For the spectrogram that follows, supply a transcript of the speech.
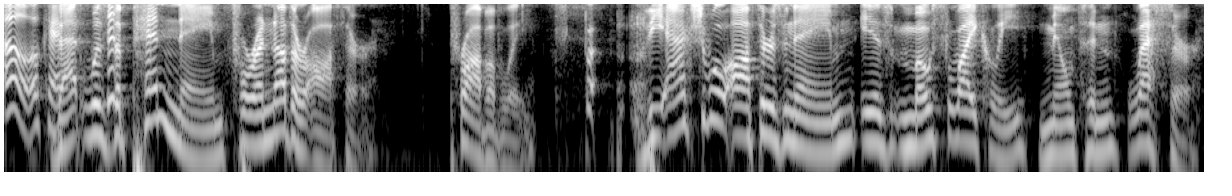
Oh, okay. That was the pen name for another author, probably. The actual author's name is most likely Milton Lesser,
